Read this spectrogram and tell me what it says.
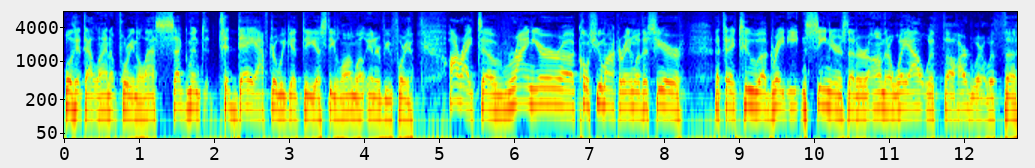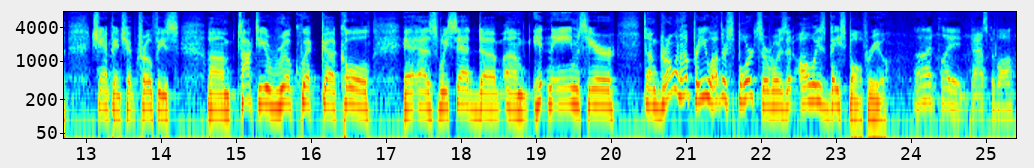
we'll hit that lineup for you in the last segment today after we get the uh, Steve Longwell interview for you. All right, uh, Ryan, Ure uh, Cole Schumacher in with us here uh, today. Two uh, great Eaton seniors that are on their way out with uh, hardware, with uh, championship trophies. Um, talk to you real quick, uh, Cole. As we said, uh, um, hitting Aims here. Um, growing up for you, other sports, or was it always baseball for you? Uh, I played basketball,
